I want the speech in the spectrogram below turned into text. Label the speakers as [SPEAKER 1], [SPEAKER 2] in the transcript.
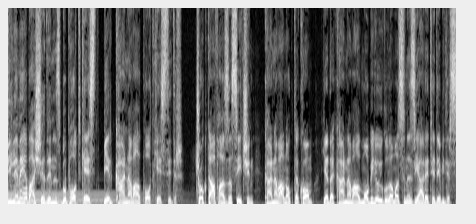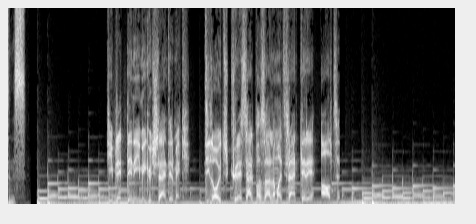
[SPEAKER 1] Dinlemeye başladığınız bu podcast bir karnaval podcastidir. Çok daha fazlası için karnaval.com ya da karnaval mobil uygulamasını ziyaret edebilirsiniz. Hibrit deneyimi güçlendirmek. Deloitte Küresel Pazarlama Trendleri 6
